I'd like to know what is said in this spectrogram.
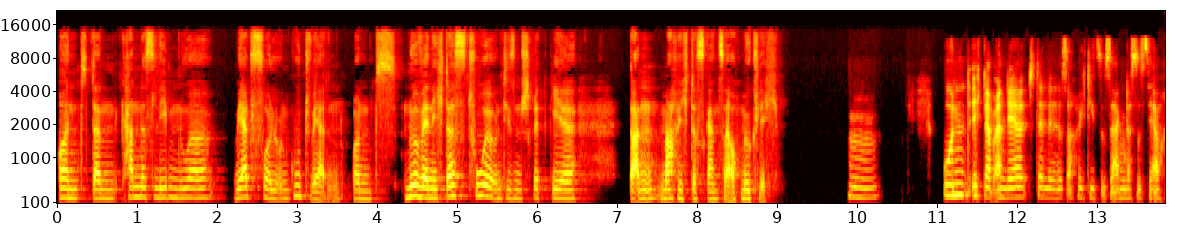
und dann kann das Leben nur wertvoll und gut werden. Und nur wenn ich das tue und diesen Schritt gehe, dann mache ich das Ganze auch möglich. Hm. Und ich glaube, an der Stelle ist auch wichtig zu sagen, dass es ja auch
